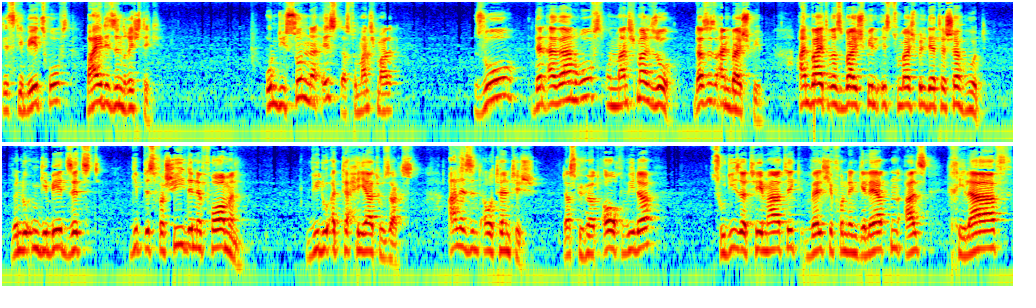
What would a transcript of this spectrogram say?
des Gebetsrufs, beide sind richtig. Und die Sunna ist, dass du manchmal so den Adhan rufst und manchmal so. Das ist ein Beispiel. Ein weiteres Beispiel ist zum Beispiel der Tashahhud. Wenn du im Gebet sitzt, gibt es verschiedene Formen, wie du At-Tahiyatu sagst. Alle sind authentisch. Das gehört auch wieder zu dieser Thematik, welche von den Gelehrten als Khilaf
